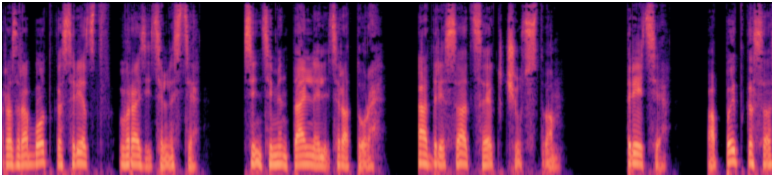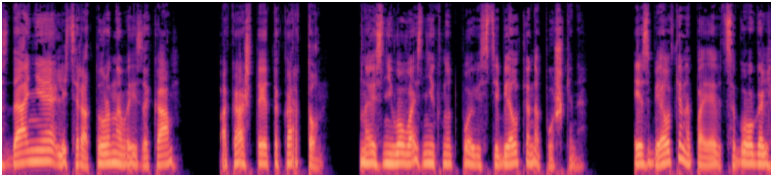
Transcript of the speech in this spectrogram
Разработка средств выразительности. Сентиментальной литературы. Адресация к чувствам. Третье. Попытка создания литературного языка. Пока что это картон, но из него возникнут повести Белкина-Пушкина. Из Белкина появится Гоголь,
